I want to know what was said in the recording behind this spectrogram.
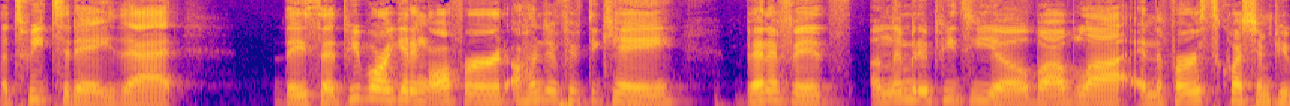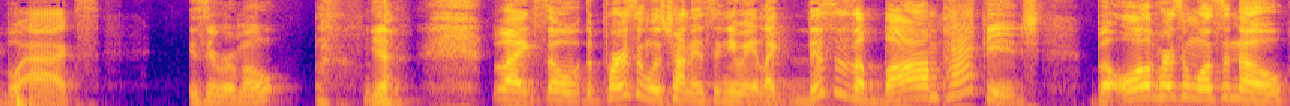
a tweet today that they said people are getting offered 150k benefits, unlimited PTO, blah blah. And the first question people ask, "Is it remote?" yeah. like, so the person was trying to insinuate like this is a bomb package, but all the person wants to know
